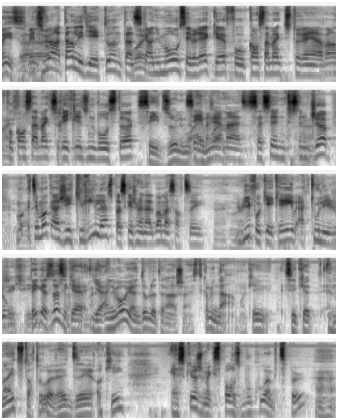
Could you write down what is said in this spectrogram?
c'est ça. Mais tu veux entendre les vieilles tunes, tandis Ouais. qu'en humour, c'est vrai qu'il faut constamment que tu te réinventes, Ouais, faut constamment que tu réécris du nouveau stock. C'est dur, le. C'est Hey, moi, vraiment, ça, c'est une, c'est une job. Tu sais, moi, quand j'écris, là, c'est parce que j'ai un album à sortir. Lui, il faut qu'il écrive à tous les jours. J'écris. Pire que ça, c'est qu'il y a un numéro, il y a un double tranchant. C'est comme une arme, OK? C'est que, à un moment donné, tu te retrouves avec dire, OK, est-ce que je m'expose beaucoup un petit peu? Uh-huh.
